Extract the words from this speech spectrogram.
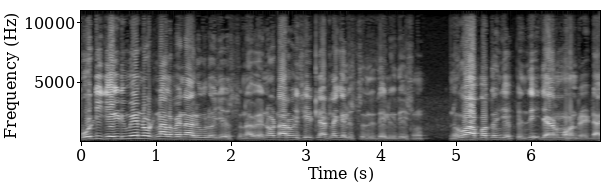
పోటీ చేయడమే నూట నలభై నాలుగులో చేస్తున్నావే. నూట అరవై సీట్లు ఎట్లా గెలుస్తుంది తెలుగుదేశం? నువ్వు అబద్ధం చెప్పింది జగన్మోహన్ రెడ్డి. ఆ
